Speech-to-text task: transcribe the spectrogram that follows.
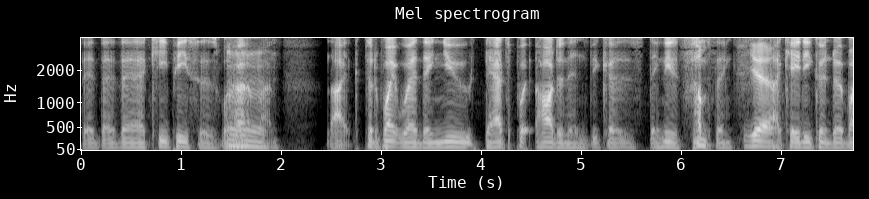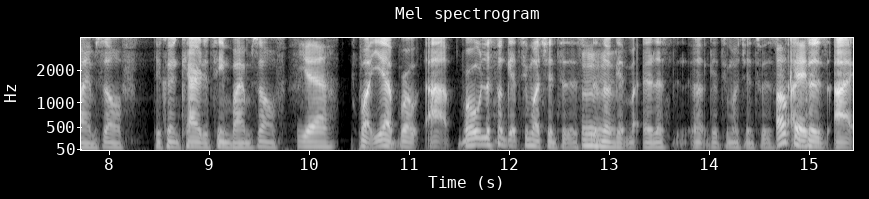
they, they, their key pieces were hurt, Mm. man. Like to the point where they knew they had to put Harden in because they needed something. Yeah, Like KD couldn't do it by himself. He couldn't carry the team by himself. yeah. But yeah, bro, uh, bro, let's not get too much into this. Let's not Mhm. get uh, let's not get too much into this. Okay, because I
